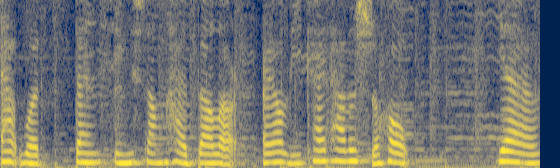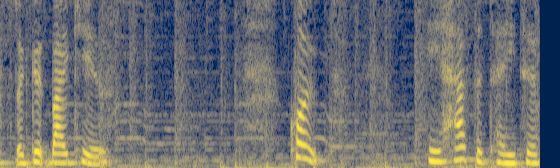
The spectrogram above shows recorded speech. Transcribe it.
Edward 担心伤害 Bella 而要离开他的时候，Yes, the goodbye kiss. Quote: He hesitated,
